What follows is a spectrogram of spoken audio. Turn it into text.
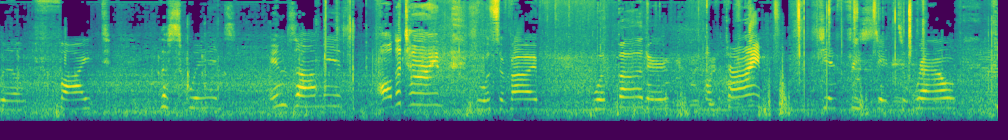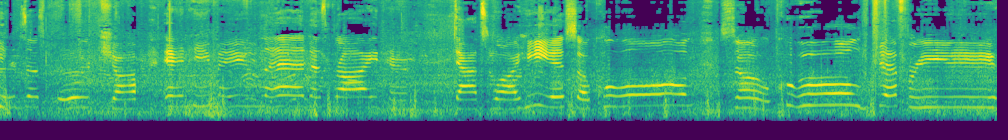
will fight the squids and zombies all the time. We will survive with butter all the time. Jeffrey sits around, gives us pork chop, and he may let us ride him. That's why he is so cool, so cool, Jeffrey.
